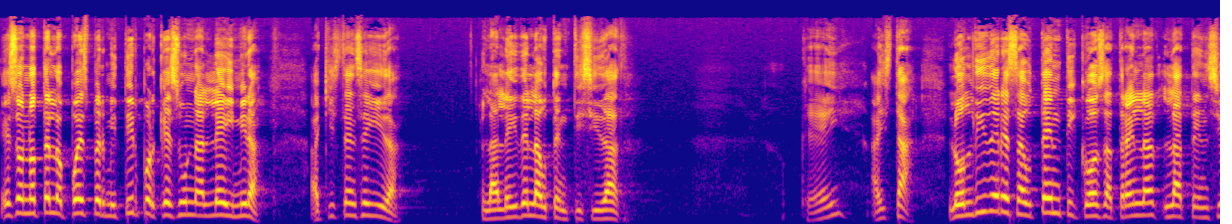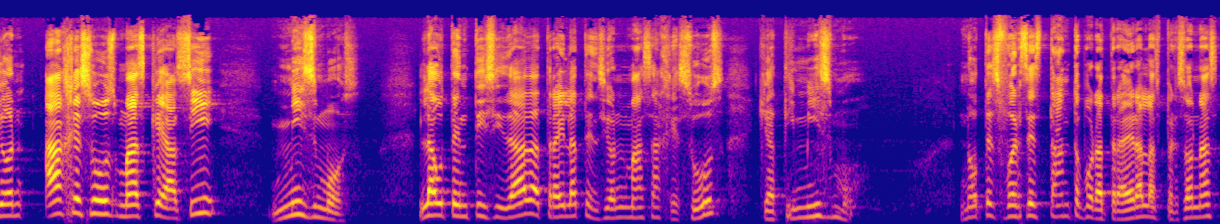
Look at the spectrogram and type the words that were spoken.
Eso no te lo puedes permitir porque es una ley. Mira, aquí está enseguida, la ley de la autenticidad. Ok, ahí está. Los líderes auténticos atraen la, atención a Jesús más que a sí mismos. La autenticidad atrae la atención más a Jesús que a ti mismo. No te esfuerces tanto por atraer a las personas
